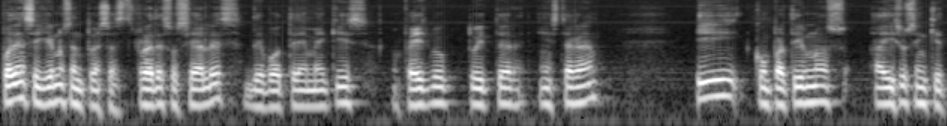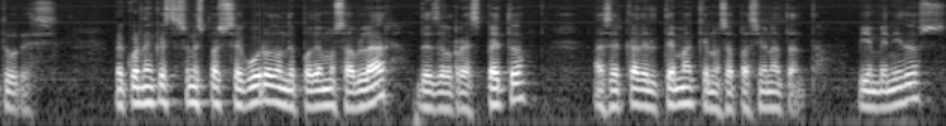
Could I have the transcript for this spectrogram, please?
Pueden seguirnos en nuestras redes sociales de Bote MX, Facebook, Twitter, Instagram y compartirnos ahí sus inquietudes. Recuerden que este es un espacio seguro donde podemos hablar desde el respeto acerca del tema que nos apasiona tanto. Bienvenidos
